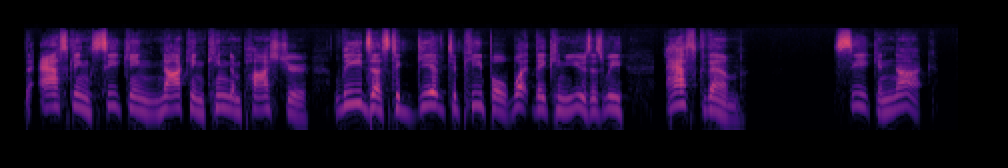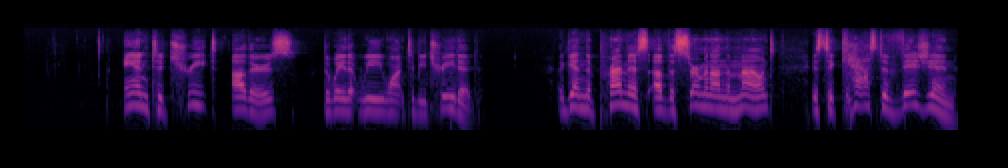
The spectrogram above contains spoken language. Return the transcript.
The asking, seeking, knocking kingdom posture leads us to give to people what they can use as we ask them, seek, and knock, and to treat others the way that we want to be treated. Again, the premise of the Sermon on the Mount is to cast a vision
